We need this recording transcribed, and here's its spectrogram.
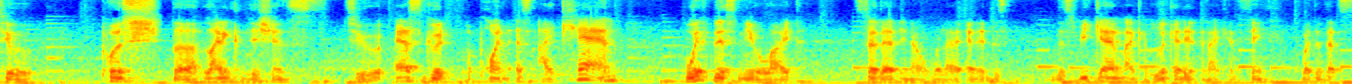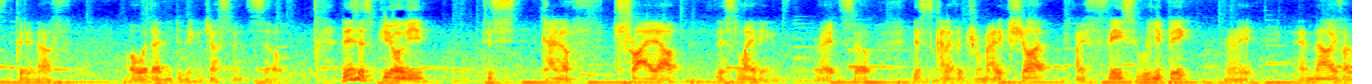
to push the lighting conditions to as good a point as I can with this new light so that you know when I edit this this weekend I can look at it and I can think whether that's good enough or whether I need to make adjustments. So this is purely to kind of try out this lighting, right? So this is kind of a dramatic shot, my face really big, right? And now if I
